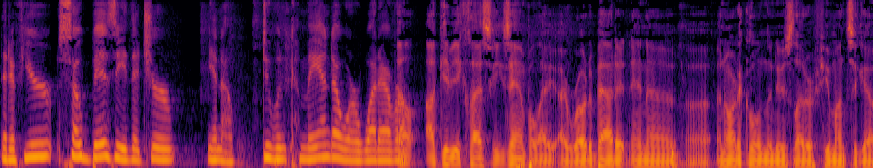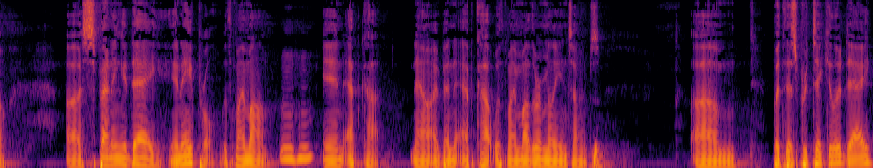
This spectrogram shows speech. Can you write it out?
That if you're so busy that you're, you know, doing commando or whatever, I'll, I'll give you a classic example. I, I wrote about it in a, uh, an article in the newsletter a few months ago. Uh, spending a day in April with my mom in Epcot. Now, I've been to Epcot with my mother a million times. Um, but this particular day,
